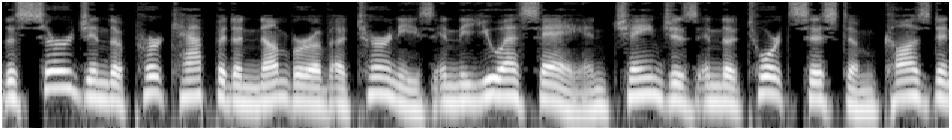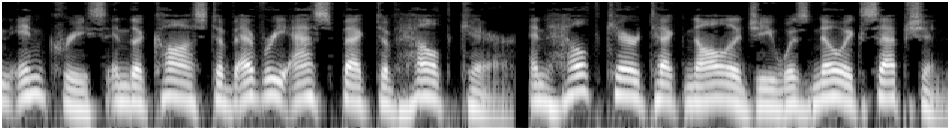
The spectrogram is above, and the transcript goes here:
The surge in the per capita number of attorneys in the USA and changes in the tort system caused an increase in the cost of every aspect of healthcare, and healthcare technology was no exception.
